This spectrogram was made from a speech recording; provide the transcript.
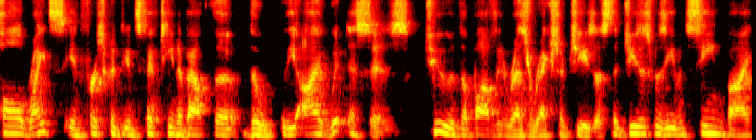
Paul writes in 1 Corinthians 15 about the, the, the eyewitnesses to the bodily resurrection of Jesus, that Jesus was even seen by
